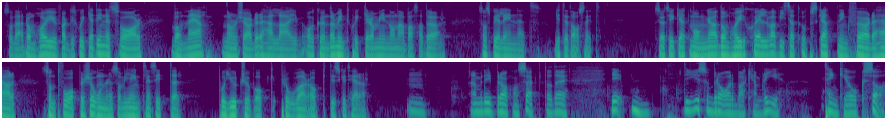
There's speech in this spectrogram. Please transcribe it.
sådär. De har ju faktiskt skickat in ett svar, var med när de körde det här live och kunde de inte skicka dem in någon ambassadör som spelade in ett litet avsnitt. Så jag tycker att många, de har ju själva visat uppskattning för det här som två personer som egentligen sitter på YouTube och provar och diskuterar. Mm. Ja men det är ett bra koncept och det, det, det är ju så bra det bara kan bli. Tänker jag också.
